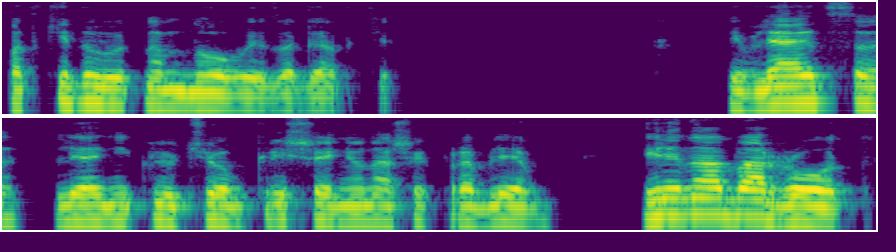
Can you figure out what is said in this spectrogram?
подкидывают нам новые загадки. Являются ли они ключом к решению наших проблем или наоборот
